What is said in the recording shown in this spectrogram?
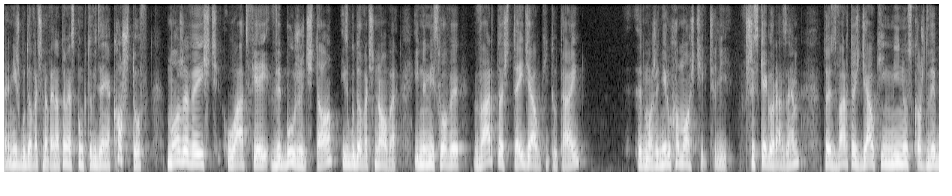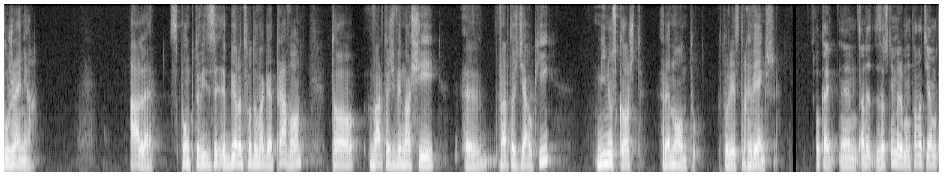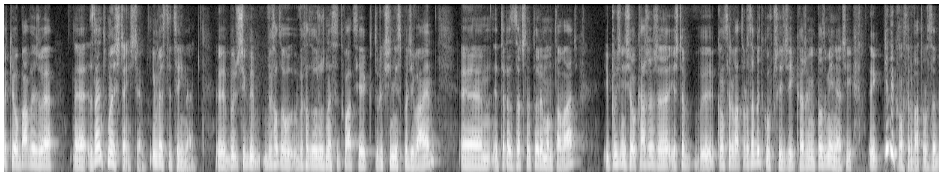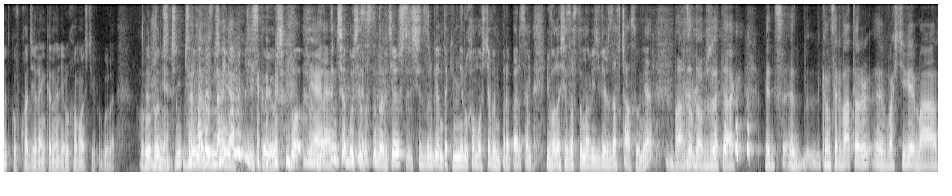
niż budować nowe. Natomiast z punktu widzenia kosztów może wyjść łatwiej wyburzyć to i zbudować nowe. Innymi słowy, wartość tej działki tutaj y, może nieruchomości, czyli wszystkiego razem, to jest wartość działki minus koszt wyburzenia. Ale z punktu, biorąc pod uwagę prawo, to wartość wynosi y, wartość działki minus koszt remontu, który jest trochę większy. Okej, ym, ale zaczniemy remontować. Ja mam takie obawy, że e, znając moje szczęście inwestycyjne, y, bo już jakby wychodzą, wychodzą różne sytuacje, których się nie spodziewałem, em, teraz zacznę to remontować i później się okaże, że jeszcze y, konserwator zabytków przyjdzie i każe mi pozmieniać. I y, kiedy konserwator zabytków kładzie rękę na nieruchomości w ogóle? Różnie. Bo, czy, czy, czy, nie mamy, czy nie mamy blisko już? Bo nad tym trzeba było się zastanowić. Ja już się zrobiłem takim nieruchomościowym prepersem i wolę się zastanowić, wiesz, zawczasu, nie? Bardzo dobrze, tak. Więc e, konserwator właściwie ma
